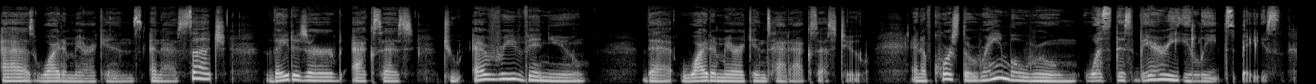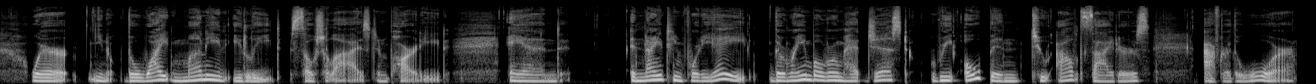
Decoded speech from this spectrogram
as white Americans, and as such, they deserved access to every venue that white Americans had access to. And of course, the Rainbow Room was this very elite space where, you know, the white moneyed elite socialized and partied. And in 1948, the Rainbow Room had just reopened to outsiders after the war.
